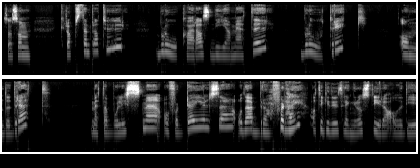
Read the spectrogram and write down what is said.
sånn som kroppstemperatur, blodkaras diameter, blodtrykk, åndedrett, metabolisme og fordøyelse, og det er bra for deg at ikke du trenger å styre alle de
